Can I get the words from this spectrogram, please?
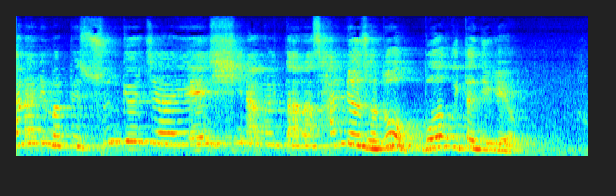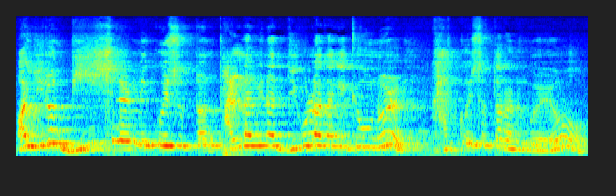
하나님 앞에 순교자의 신앙을 따라 살면서도 뭐 하고 있다는 얘기예요? 아 이런 미신을 믿고 있었던 발람이나 니골라당의 교훈을 갖고 있었다라는 거예요.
